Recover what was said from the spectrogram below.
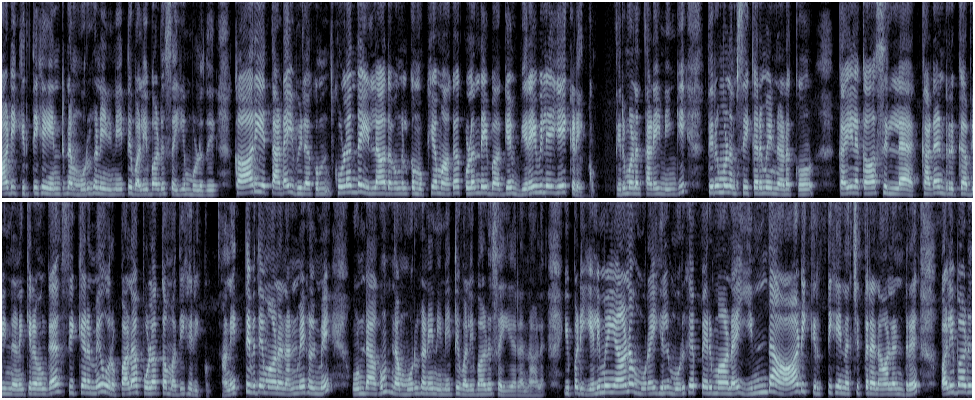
ஆடி கிருத்திகை என்று நம் முருகனை நினைத்து வழிபாடு செய்யும் பொழுது காரிய தடை விலகும். குழந்தை இல்லாதவங்களுக்கு முக்கியமாக குழந்தை பாக்கியம் விரைவிலேயே கிடைக்கும். திருமண தடை நீங்கி திருமணம் சீக்கிரமே நடக்கும். கையில் காசு இல்லை கடன் இருக்குது அப்படின்னு நினைக்கிறவங்க சீக்கிரமே ஒரு பண புழக்கம் அதிகரிக்கும். அனைத்து விதமான நன்மைகளுமே உண்டாகும் நம் முருகனை நினைத்து வழிபாடு செய்கிறனால இப்படி எளிமையான முறையில் முருகப்பெருமானை இந்த ஆடி கிருத்திகை நட்சத்திர நாளன்று வழிபாடு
